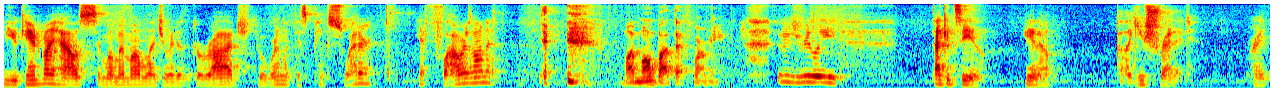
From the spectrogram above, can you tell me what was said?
You came to my house, and when my mom led you into the garage, you were wearing like this pink sweater. You had flowers on it. My mom bought that for me. It was really. I could see you, you know, but like you shredded, right?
